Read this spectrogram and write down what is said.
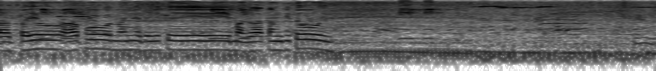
Pa tayo apo nanya dito magatang dito eh. Hmm.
